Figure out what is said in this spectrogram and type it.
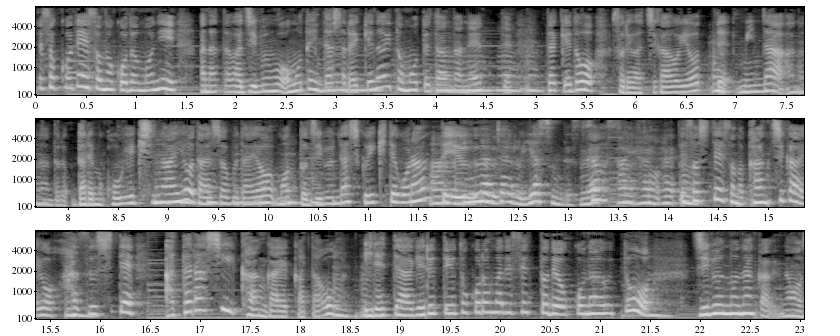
でそこでその子供にあなたは自分を表に出したらいけないと思ってたんだねって、だけどそれは違うよって、みんなあのなんだろう誰も攻撃しないよ、大丈夫だよもっと自分らしく生きてごらんっていう。インナーチャイル癒すんですね。そうそうそう。でそしてその勘違いを外して、新しい考え方を入れてあげるっていうところまでセットで行うと、うん、自分の中の思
